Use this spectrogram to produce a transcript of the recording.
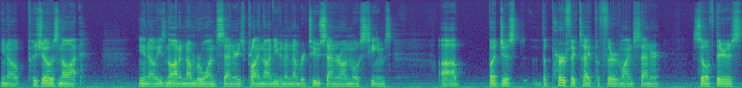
you know, Pageau's not you know, he's not a number one center. He's probably not even a number two center on most teams. Uh, but just the perfect type of third line center. So if there's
